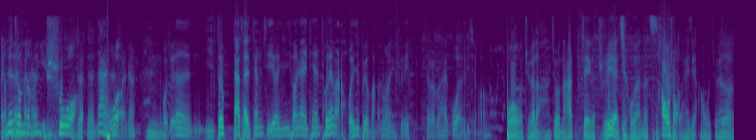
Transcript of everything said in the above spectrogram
人家就那么一说。对对，那不过是反正嗯，我觉得你都大赛将及了，你放假一天，头天晚上回去不就完了吗？你非得在外边还过了一宿。不过我觉得啊，就拿这个职业球员的操守来讲，我觉得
